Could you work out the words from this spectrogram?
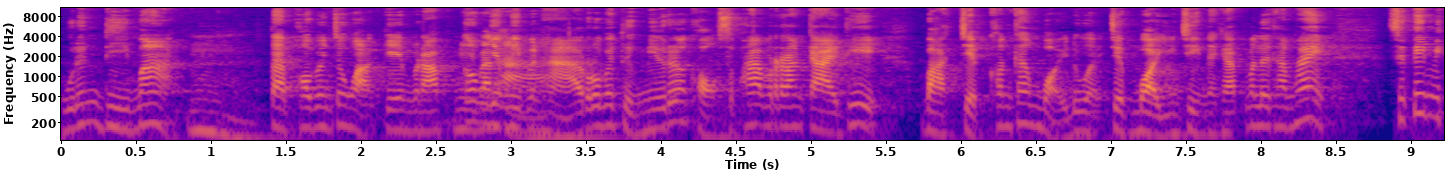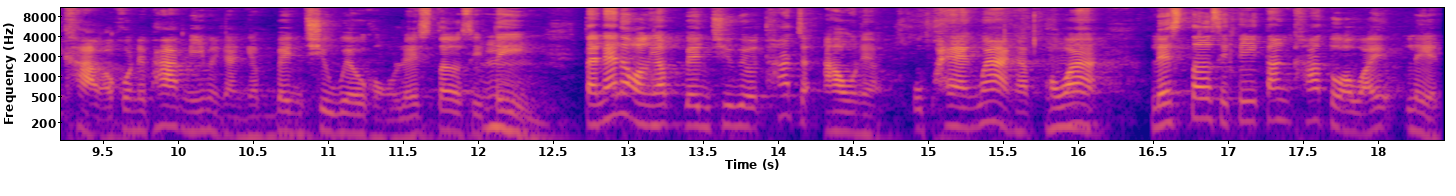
หูเล่นดีมาก อืม แต่พอเป็นจังหวะเกมรับมีก็ปัญหายั ยังมีปัญหารวมไปถึงมีเรื่องของสภาพร่างกายที่บาดเจ็บค่อนข้างบ่อยด้วย เจ็บบ่อยจริงๆนะครับ มันเลยทำให้ ซิตี้มีข่าวกับคนในภาพนี้เหมือนกันครับเบนชิวเวลของเลสเตอร์ซิตี้อืมแต่แน่นอนครับเบนชิวเวลถ้าจะเอาเนี่ยโอ้แพงมากครับ เพราะว่าเลสเตอร์ซิตี้ตั้งค่าตัวเอาไว้เลท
